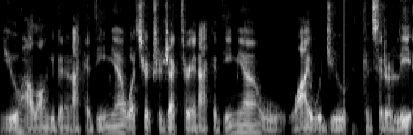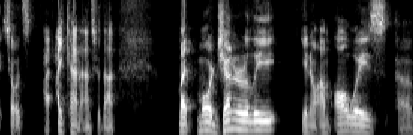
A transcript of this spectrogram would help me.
you, how long you've been in academia, what's your trajectory in academia, why would you consider leave? So it's I, I can't answer that, but more generally, you know, I'm always uh,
